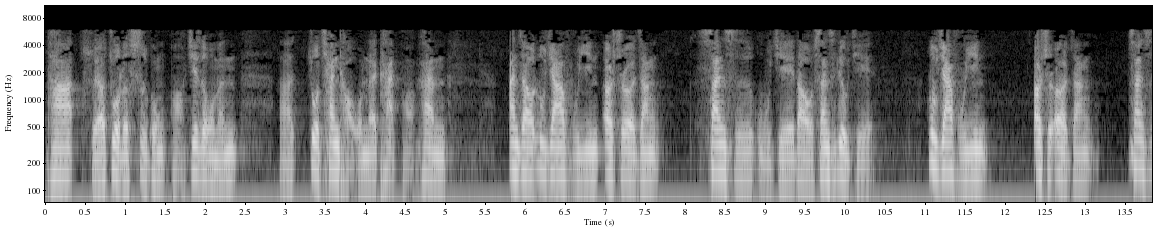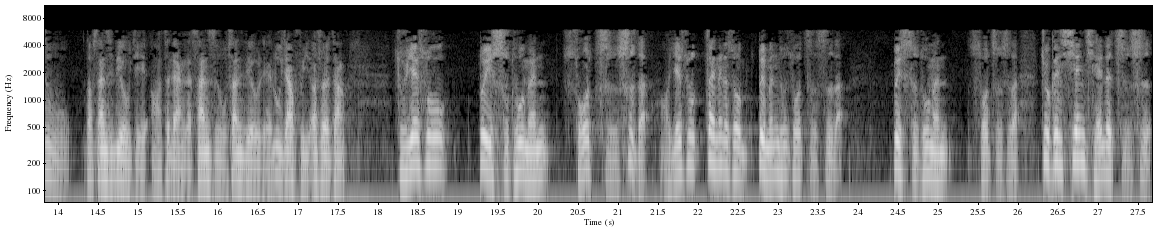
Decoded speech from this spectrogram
他所要做的事工啊。接着我们啊做参考，我们来看啊看按照路加福音二十二章。三十五节到三十六节，路加福音二十二章三十五到三十六节啊，这两个三十五、三十六节，路加福音二十二章，主耶稣对使徒们所指示的啊，耶稣在那个时候对门徒所指示的，对使徒们所指示的，就跟先前的指示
